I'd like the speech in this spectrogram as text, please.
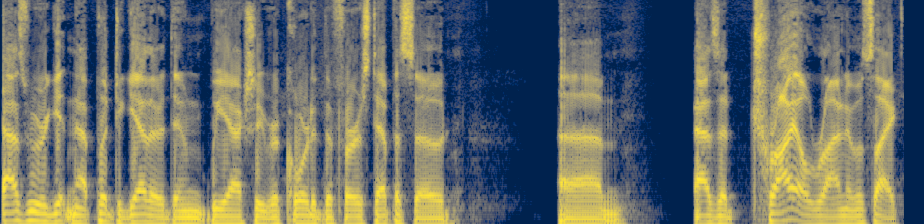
as we were getting that put together, then we actually recorded the first episode um, as a trial run. It was like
